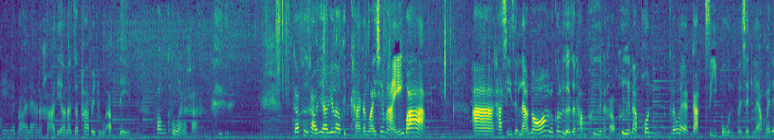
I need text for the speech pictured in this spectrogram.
เองเรียบร้อยแล้วนะคะ เดี๋ยวนะจะพาไปดูอัปเดตห้องครัวนะคะ ก็คือคราวที่แล้วที่เราติดคากันไว้ใช่ไหมว่า ทาสีเสร็จแล้วเนาะแล้วก็เหลือจะทำพื้นนะคะ พื้นอะพ่นเรียกว่าอะไรอะกัดสีปูนไปเสร็จแล้วไม่ได้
